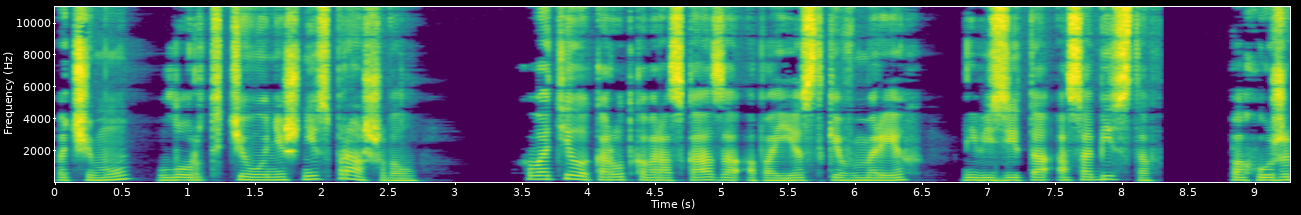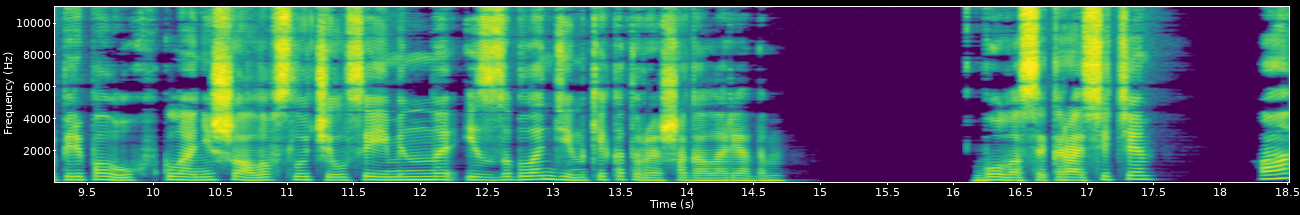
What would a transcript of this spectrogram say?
Почему, лорд Тиониш не спрашивал. Хватило короткого рассказа о поездке в Мрех и визита особистов. Похоже, переполох в клане Шалов случился именно из-за блондинки, которая шагала рядом. «Волосы красите?» «А?»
